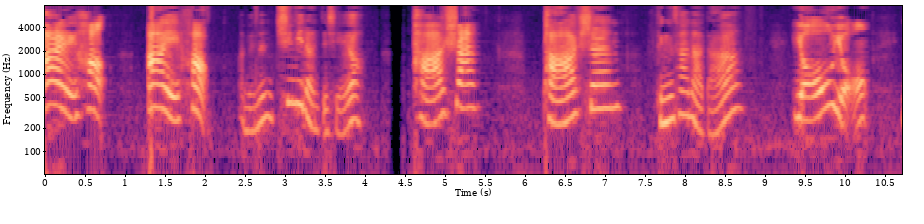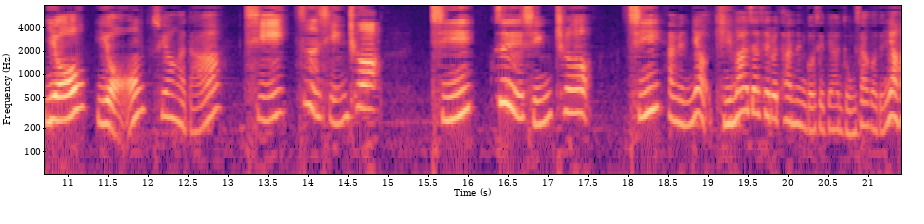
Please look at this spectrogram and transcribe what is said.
爱好 아이하 하면은 취미라는 뜻이에요. 爬山、 바산 등산하다, 游泳、 游泳 수영하다, 骑自行车、 지自行车 지 하면요 기마 자세로 타는 것에 대한 동사거든요.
